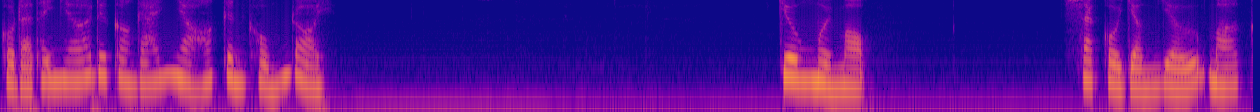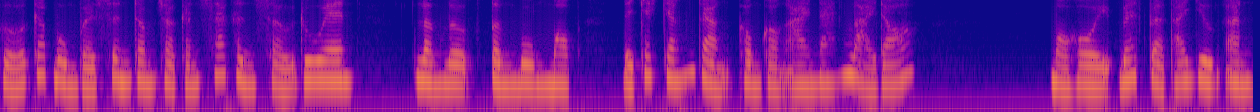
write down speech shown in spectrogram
Cô đã thấy nhớ đứa con gái nhỏ kinh khủng rồi. Chương 11 Sako giận dữ mở cửa các buồng vệ sinh trong sở cảnh sát hình sự Ruen, lần lượt từng buồng một để chắc chắn rằng không còn ai nán lại đó. Mồ hôi bết vào thái dương anh.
